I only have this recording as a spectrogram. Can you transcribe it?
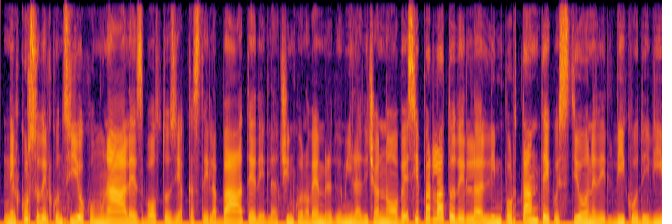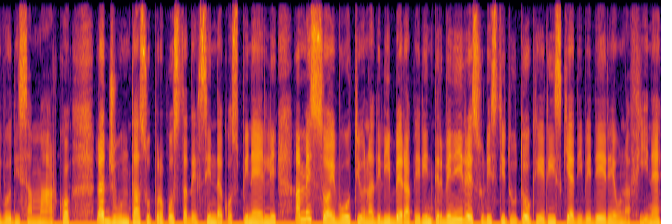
Nel corso del Consiglio Comunale svoltosi a Castellabate del 5 novembre 2019 si è parlato dell'importante questione del Vico dei Vivo di San Marco. La Giunta, su proposta del sindaco Spinelli, ha messo ai voti una delibera per intervenire sull'istituto che rischia di vedere una fine.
